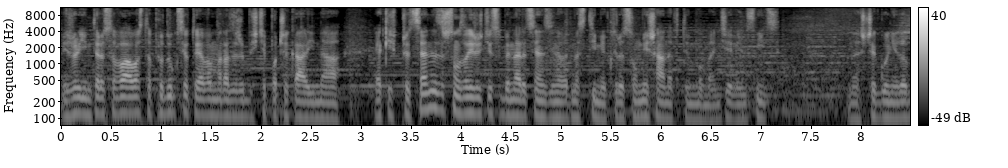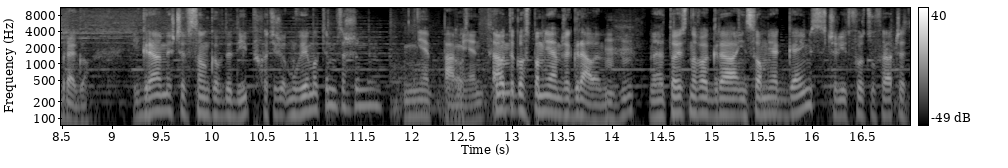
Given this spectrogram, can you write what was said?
jeżeli interesowała Was ta produkcja, to ja Wam radzę, żebyście poczekali na jakieś przeceny. Zresztą zajrzyjcie sobie na recenzje nawet na Steamie, które są mieszane w tym momencie, więc nic e, szczególnie dobrego. I grałem jeszcze w Song of the Deep, chociaż mówiłem o tym w zeszłym Nie pamiętam. tego wspomniałem, że grałem. Mhm. E, To jest nowa gra Insomniac Games, czyli twórców Ratchet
